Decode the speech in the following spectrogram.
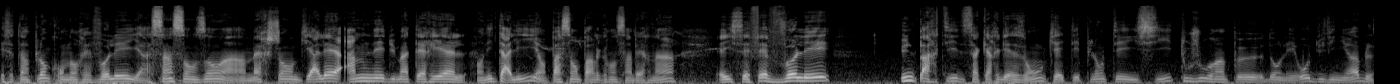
Et c'est un plan qu'on aurait volé il y a 500 ans à un marchand qui allait amener du matériel en Italie en passant par le Grand Saint-Bernard. Et il s'est fait voler une partie de sa cargaison qui a été plantée ici, toujours un peu dans les hauts du vignoble.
